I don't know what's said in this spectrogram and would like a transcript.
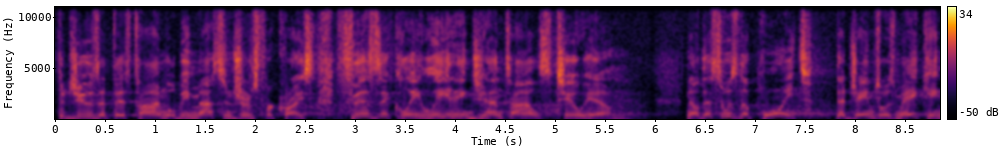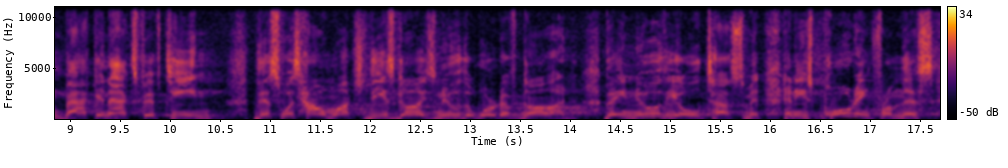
The Jews at this time will be messengers for Christ, physically leading Gentiles to him. Now, this was the point that James was making back in Acts 15. This was how much these guys knew the Word of God. They knew the Old Testament. And he's quoting from this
